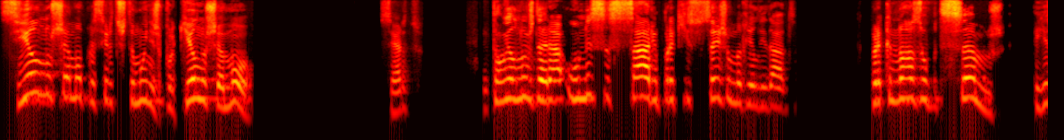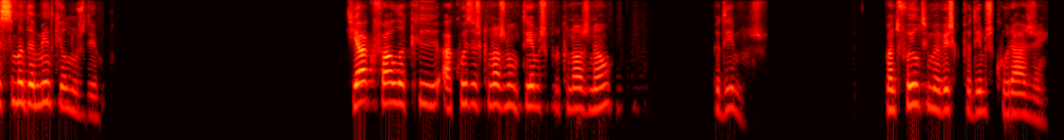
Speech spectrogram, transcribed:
Se Ele nos chamou para ser testemunhas, porque Ele nos chamou, certo? Então Ele nos dará o necessário para que isso seja uma realidade. Para que nós obedeçamos a esse mandamento que Ele nos deu. Tiago fala que há coisas que nós não temos porque nós não pedimos. Quando foi a última vez que pedimos coragem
